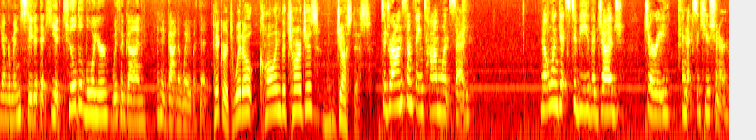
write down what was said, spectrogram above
Jungerman stated that he had killed a lawyer with a gun and had gotten away with it. Pickert's widow calling the charges justice. To draw on something Tom once said, no one gets to be the judge, jury, and executioner.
